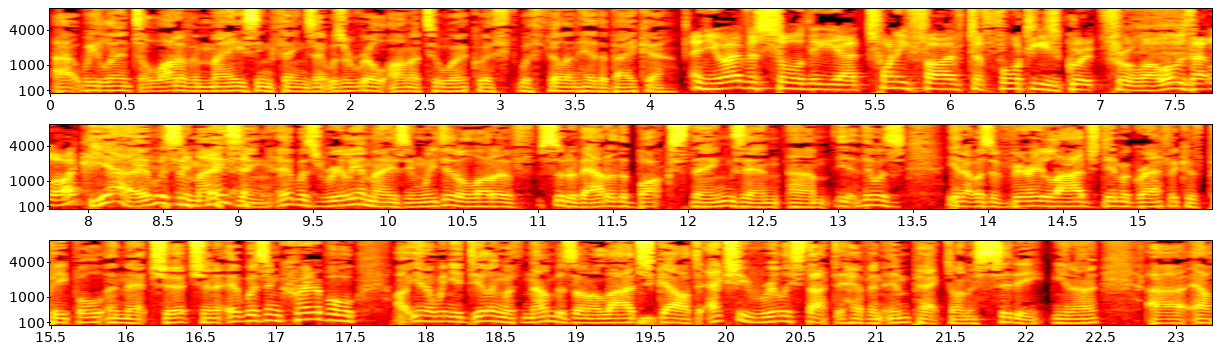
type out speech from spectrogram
uh, we learnt a lot of amazing things things. It was a real honour to work with, with Phil and Heather Baker. And you oversaw the uh, 25 to 40s group for a while. What was that like? Yeah, it was amazing. it was really amazing. We did a lot of sort of out of the box things, and um, there was, you know, it was a very large demographic of people in that church, and it was incredible. Uh, you know, when you're dealing with numbers on a large scale, to actually really start to have an impact on a city. You know, uh, our,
